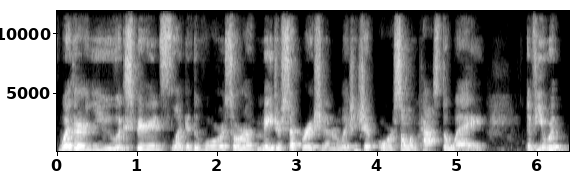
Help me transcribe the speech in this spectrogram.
whether you experienced like a divorce or a major separation in a relationship or someone passed away, if you would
